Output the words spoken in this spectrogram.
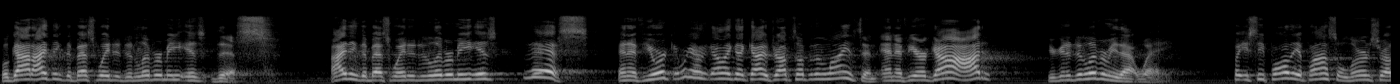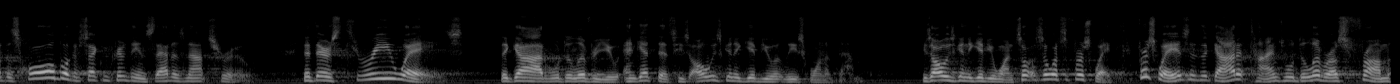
Well, God, I think the best way to deliver me is this. I think the best way to deliver me is this. And if you're, we're like that guy who dropped something in the lion's den. And if you're God, you're going to deliver me that way. But you see, Paul the Apostle learns throughout this whole book of Second Corinthians that is not true. That there's three ways that God will deliver you. And get this, he's always going to give you at least one of them. He's always going to give you one. So, so what's the first way? First way is that God at times will deliver us from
